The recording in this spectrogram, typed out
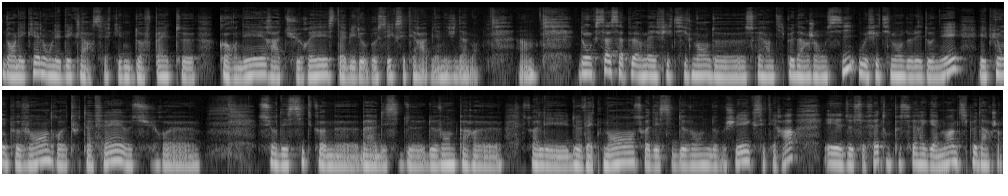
dans lesquels on les déclare, c'est-à-dire qu'ils ne doivent pas être euh, cornés, raturés, bossés, etc. Bien évidemment. Hein. Donc ça, ça permet effectivement de se faire un petit peu d'argent aussi, ou effectivement de les donner. Et puis on peut vendre tout à fait euh, sur euh, sur des sites comme euh, bah, des sites de, vente par euh, soit les de vêtements, soit des sites de vente d'objets, etc. Et de ce fait, on peut se faire également un petit peu d'argent.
